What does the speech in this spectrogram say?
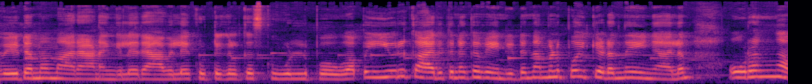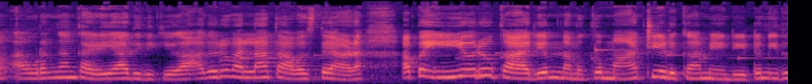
വീടമ്മമാരാണെങ്കിൽ രാവിലെ കുട്ടികൾക്ക് സ്കൂളിൽ പോകുക അപ്പോൾ ഈ ഒരു കാര്യത്തിനൊക്കെ വേണ്ടിയിട്ട് നമ്മൾ പോയി കിടന്നു കഴിഞ്ഞാലും ഉറങ്ങാം ഉറങ്ങാൻ കഴിയാതിരിക്കുക അതൊരു വല്ലാത്ത അവസ്ഥയാണ്. അപ്പോൾ ഈ ഒരു കാര്യം നമുക്ക് മാറ്റിയെടുക്കാൻ വേണ്ടിയിട്ടും ഇത്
